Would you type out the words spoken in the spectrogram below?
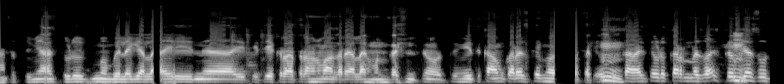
आता तुम्ही आज थोडं मुंबईला गेलाय न- तिथे एक रात्र राहून माघारी आलाय म्हणून काय तुम्ही इथे काम करायचं कमी होतं. एवढं हम्म. करायचं तेवढं करणं हम्म. कमी जास्त होत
